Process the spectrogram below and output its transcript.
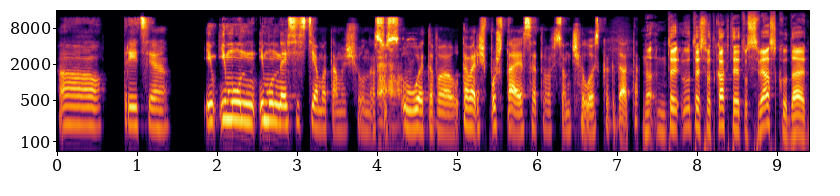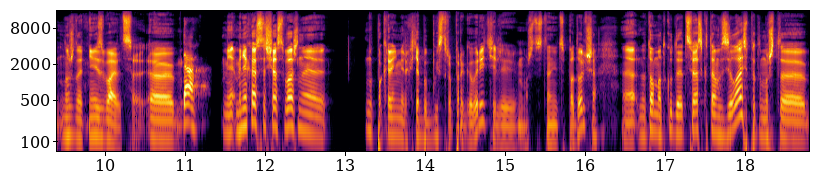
А, третье. Иммун, иммунная система там еще у нас у, у этого, у товарища Пуштая с этого все началось когда-то. Ну, то, то есть вот как-то эту связку, да, нужно от нее избавиться. Э, да. Мне, мне кажется, сейчас важно ну, по крайней мере, хотя бы быстро проговорить или, может, остановиться подольше, э, на том, откуда эта связка там взялась, потому что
